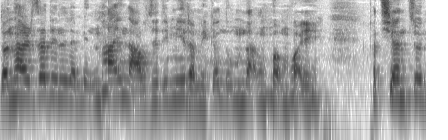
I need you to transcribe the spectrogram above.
ดอนฮาร์จัดินเลยมินไม่หนาวจะดิมีรามีกันนุ่มนักมัวมวยปัจเจียนจุน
